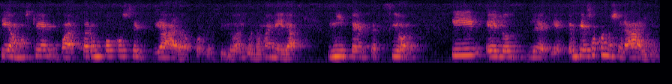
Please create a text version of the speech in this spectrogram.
digamos que va a estar un poco sesgado, por decirlo de alguna manera, mi percepción y eh, eh, empiezo a conocer a alguien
